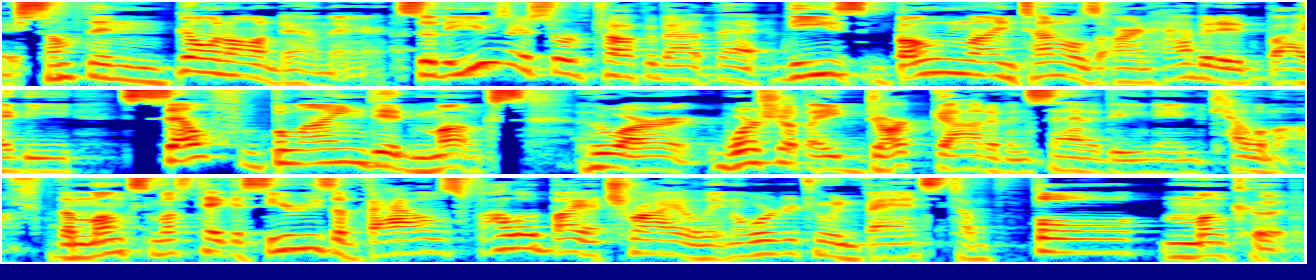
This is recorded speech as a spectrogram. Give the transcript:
there's something going on down there. So the users sort of talk about that these bone lined tunnels are inhabited by the self-blinded monks who are worship a dark god of insanity named Kelamoth. The monks must take a series of vows followed by a trial in order to advance to full monkhood.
